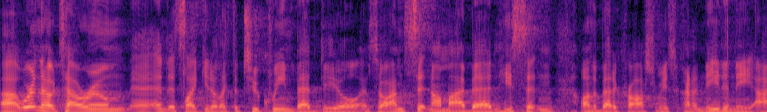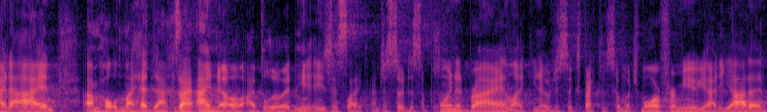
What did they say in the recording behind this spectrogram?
uh, we're in the hotel room, and it's like, you know, like the two queen bed deal. And so I'm sitting on my bed, and he's sitting on the bed across from me, so kind of knee to knee, eye to eye, and I'm holding my head down because I, I, know I blew it. And he, he's just like, I'm just so disappointed, Brian. Like, you know, just expected so much more from you, yada, yada. And,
